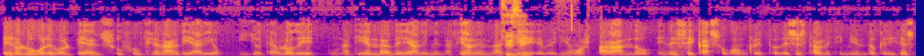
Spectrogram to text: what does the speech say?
pero luego le golpea en su funcionar diario. Y yo te hablo de una tienda de alimentación en la que veníamos pagando, en ese caso concreto de ese establecimiento que dices,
